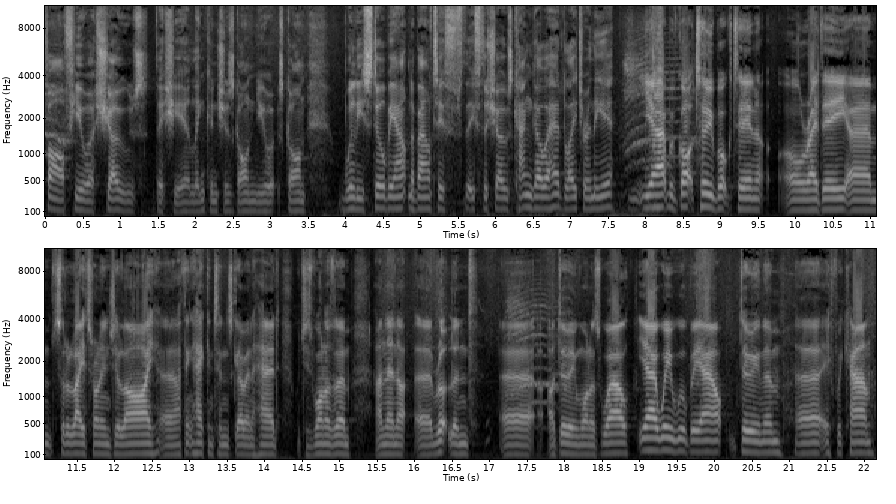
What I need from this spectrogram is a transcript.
far fewer shows this year. Lincolnshire's gone, Newark's gone. Will you still be out and about if if the shows can go ahead later in the year? Yeah, we've got two booked in already, um, sort of later on in July. Uh, I think Heckington's going ahead, which is one of them, and then uh, uh, Rutland uh, are doing one as well. Yeah, we will be out doing them uh, if we can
